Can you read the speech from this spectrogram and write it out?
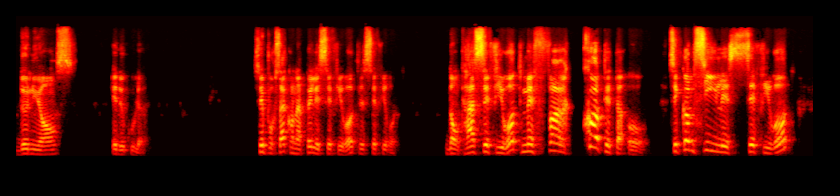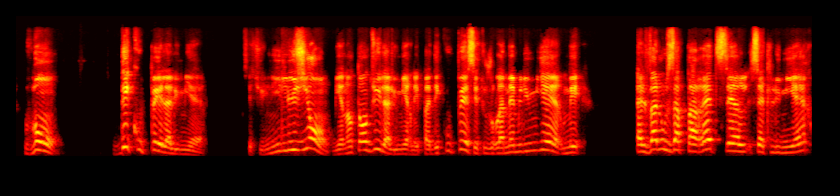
de nuances et de couleurs. C'est pour ça qu'on appelle les séphirotes les séphirotes. Donc, ha séphirotes mais farkot et C'est comme si les séphirotes vont découper la lumière. C'est une illusion, bien entendu, la lumière n'est pas découpée, c'est toujours la même lumière, mais elle va nous apparaître, cette lumière,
